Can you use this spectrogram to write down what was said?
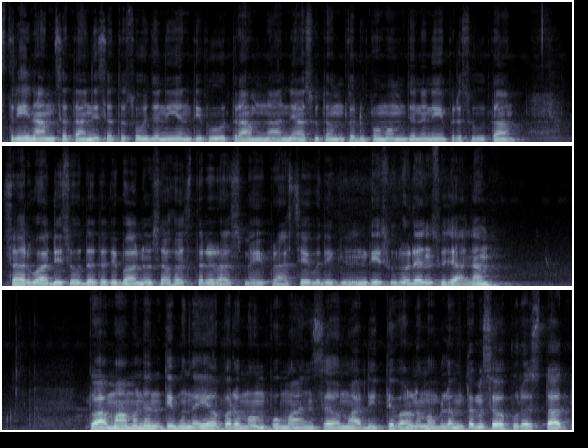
स्त्रीणां शतानि शतशो जनयन्ति पुत्रां नान्यासुतं तदुपमं जननी प्रसूता। सर्वादिशो ददति भानुसहस्ररश्मै प्राच्यैव दिग्जनन्ति सुरदंसुजालम् त्वामामनन्ति मुनय परमं पुमांसमादित्यवर्णमबलं तमसः पुरस्तात्।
